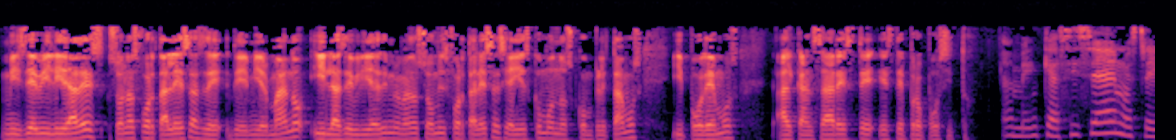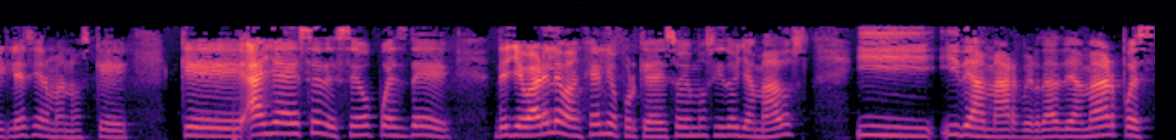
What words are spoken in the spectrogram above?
mis debilidades son las fortalezas de, de mi hermano y las debilidades de mi hermano son mis fortalezas y ahí es como nos completamos y podemos alcanzar este, este propósito. Amén, que así sea en nuestra iglesia, hermanos, que, que haya ese deseo pues de, de llevar el Evangelio, porque a eso hemos sido llamados, y, y de amar, ¿verdad? De amar pues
